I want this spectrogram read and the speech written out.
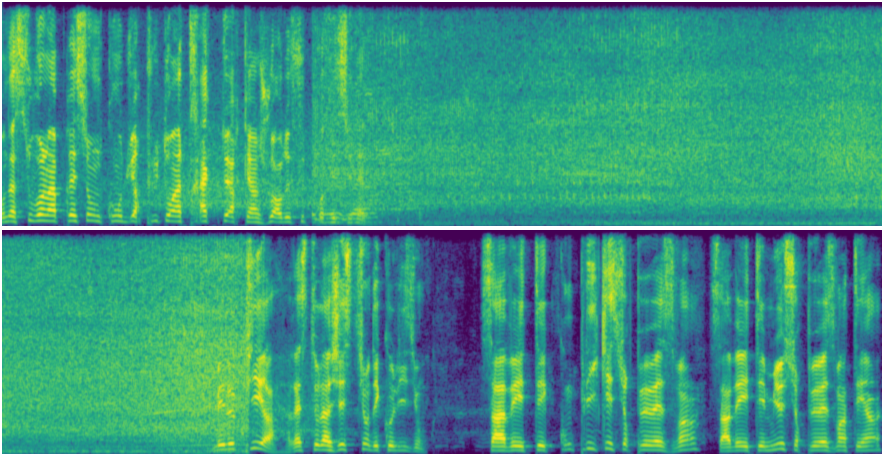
On a souvent l'impression de conduire plutôt un tracteur qu'un joueur de foot professionnel. Mais le pire reste la gestion des collisions. Ça avait été compliqué sur PES 20, ça avait été mieux sur PES 21,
